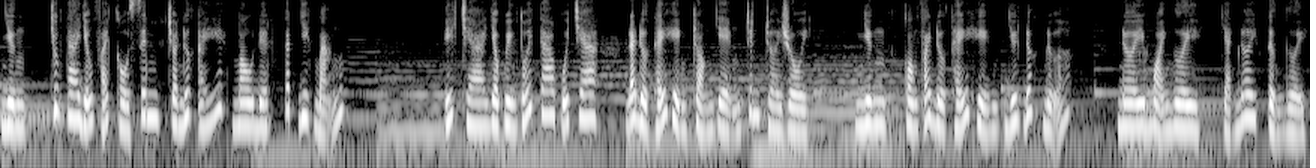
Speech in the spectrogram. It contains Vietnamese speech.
Nhưng chúng ta vẫn phải cầu xin cho nước ấy mau đến cách viên mãn. Ý cha và quyền tối cao của cha đã được thể hiện trọn vẹn trên trời rồi – nhưng còn phải được thể hiện dưới đất nữa. Nơi mọi người và nơi từng người.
